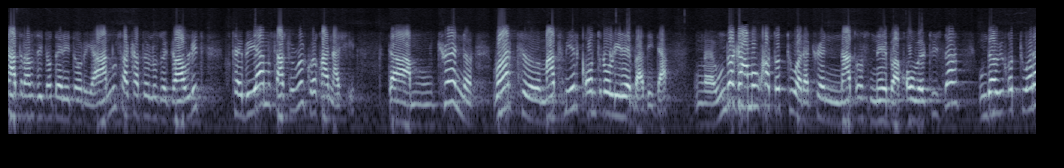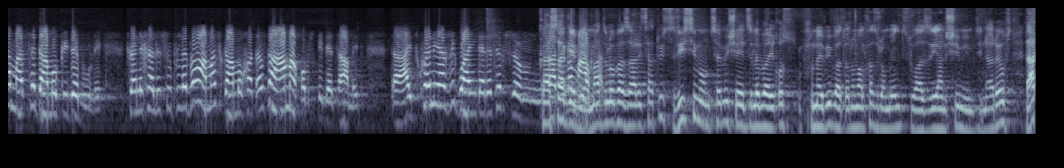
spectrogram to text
სატრანზიტო ტერიტორია, ანუ საქართველოზე გავლით ხთებიან სასურველ ქვეყანაში და ჩვენ ვართ მათ მიერ კონტროლირებადი და უნდა გამოვხატოთ თუ არა ჩვენ ნატოს ნება ყოველთვის და უნდა ვიყოთ თუ არა მასზე დამოკიდებული. ჩვენი ხელისუფლება ამას გამოხატავს და ამაყობს კიდეც ამით. და აი თქვენი აზრი გვაინტერესებს გასაგებია მადლობა ზარისათვის. რისი მომცემი შეიძლება იყოს ხუნები ბატონო მალხაზ რომელიც ვაზრიანში მიმდინარეობს. რა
